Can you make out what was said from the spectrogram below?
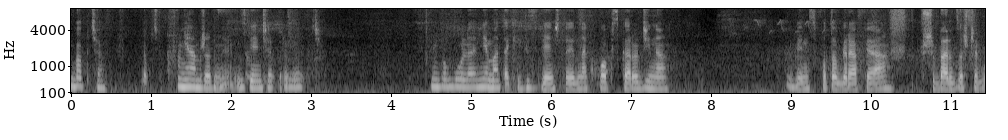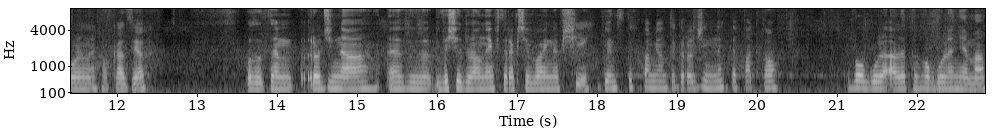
Babcia. Babcia. Nie mam żadnego zdjęcia prawie. W ogóle nie ma takich zdjęć. To jednak chłopska rodzina. Więc fotografia przy bardzo szczególnych okazjach. Poza tym rodzina e, w wysiedlonej w trakcie wojny wsi. Więc tych pamiątek rodzinnych de facto w ogóle, ale to w ogóle nie ma.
